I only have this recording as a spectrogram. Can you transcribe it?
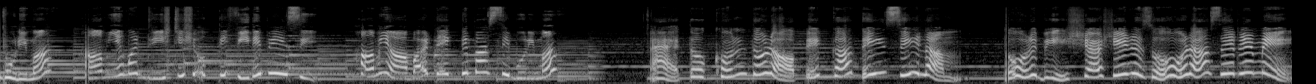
বুড়িমা, আমি আমার দৃষ্টি শক্তি ফিরে পেয়েছি। আমি আবার দেখতে পাচ্ছি, বুড়িমা। এতক্ষণ তোর অপেক্ষাতেই ছিলাম। তোর বিশ্বাসের জোর আছে রে মেয়ে।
